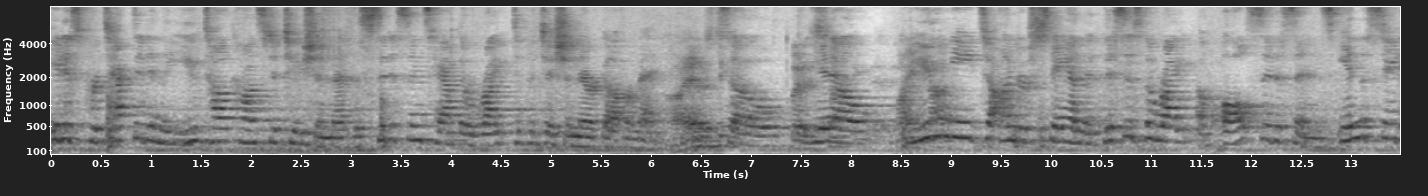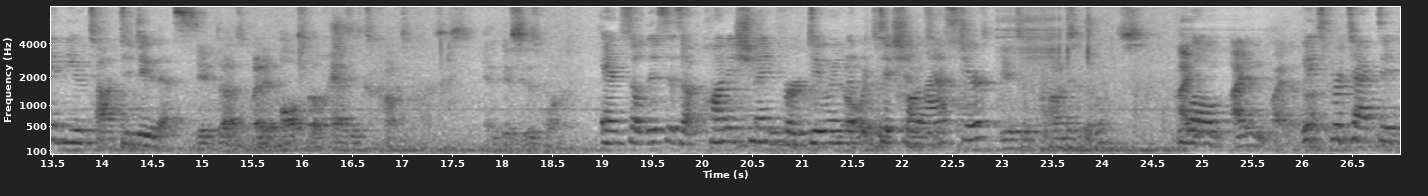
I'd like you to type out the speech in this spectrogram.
it is protected in the Utah Constitution that the citizens have the right to petition their government. I understand. So, you know, something that might you not- need to understand that this is the right of all citizens in the state of Utah to do this. It does, but it also has its consequences, and this is one. And so this is a punishment for doing the No, a petition last year? It's a consequence. I Well, didn't, I didn't buy the. It's protected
